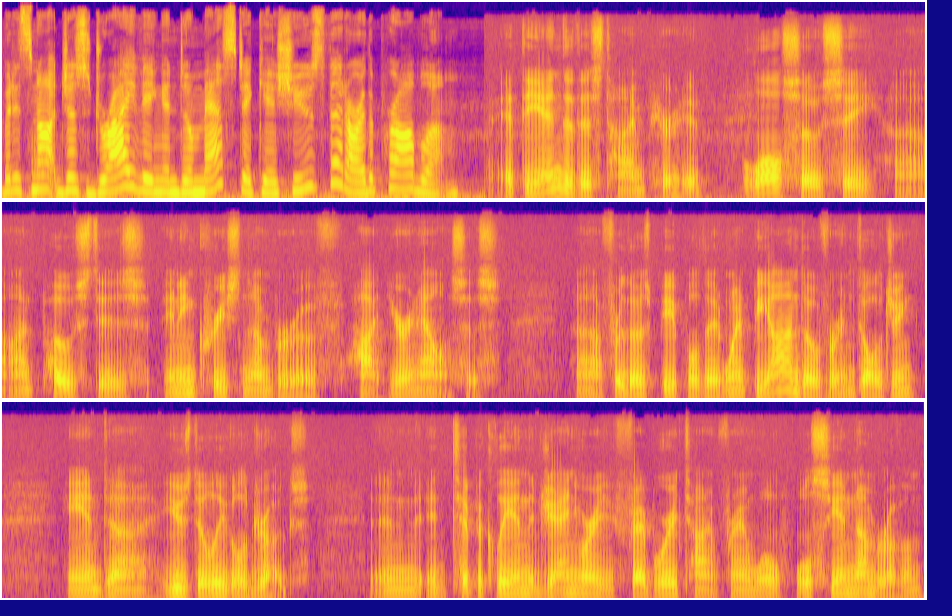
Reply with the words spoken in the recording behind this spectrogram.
But it's not just driving and domestic issues that are the problem. At the end of this time period, we'll also see uh, on post is an increased number of hot urinalysis uh, for those people that went beyond overindulging and uh, used illegal drugs. And, and, typically in the January, February timeframe, we'll, we'll see a number of them.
